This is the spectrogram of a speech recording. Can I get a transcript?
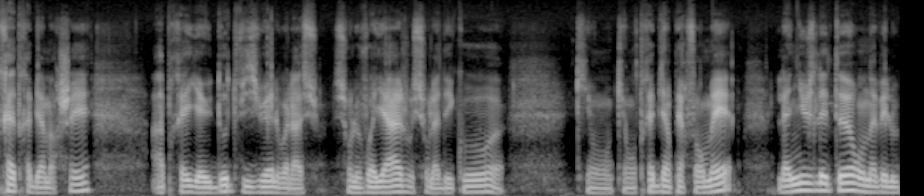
très très bien marché. Après, il y a eu d'autres visuels voilà, sur, le voyage ou sur la déco euh, qui, ont, qui ont très bien performé. La newsletter, on avait le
